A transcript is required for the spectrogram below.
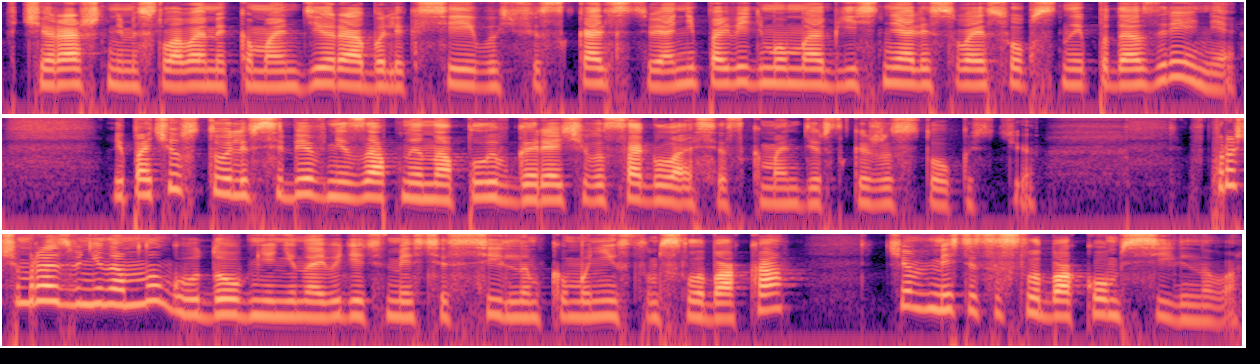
Вчерашними словами командира об Алексеевой фискальстве они, по-видимому, объясняли свои собственные подозрения и почувствовали в себе внезапный наплыв горячего согласия с командирской жестокостью. Впрочем, разве не намного удобнее ненавидеть вместе с сильным коммунистом слабака, чем вместе со слабаком сильного.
